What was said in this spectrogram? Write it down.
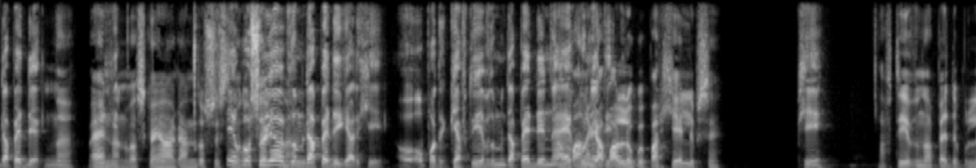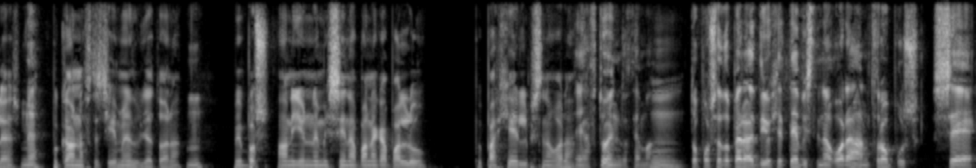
75. Ναι, έναν βασικά για να κάνει το σύστημα. Εγώ το σου check, λέω ναι. 75 για αρχή. Ο- Οπότε και αυτοί οι 75 να Να έχουν. πάνε τη- κάπου αλλού που υπάρχει έλλειψη. Ποιοι; Αυτοί οι 75 που λες, Ναι. που κάνουν αυτή τη συγκεκριμένη δουλειά τώρα, Μμ. μήπως αν γίνουν μισοί να πάνε κάπου αλλού που υπάρχει έλλειψη στην αγορά. Ε, αυτό είναι το θέμα. Μμ. Το πώς εδώ πέρα διοχετεύει στην αγορά ανθρώπους σε,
